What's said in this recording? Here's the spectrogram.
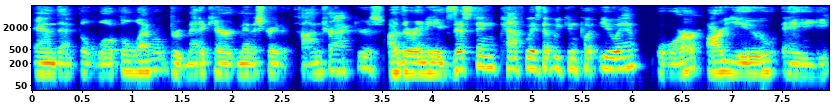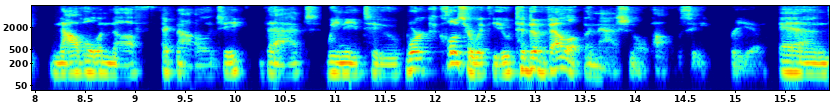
and at the local level through Medicare administrative contractors? Are there any existing pathways that we can put you in? Or are you a novel enough technology that we need to work closer with you to develop a national policy? for you. And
